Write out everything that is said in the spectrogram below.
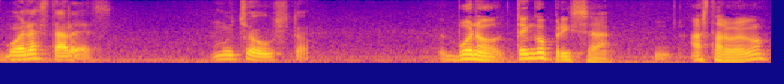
Buenas tardes. Mucho gusto. Bueno, tengo prisa. Hasta luego.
